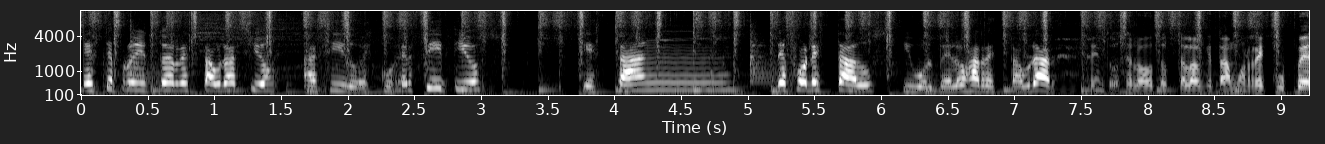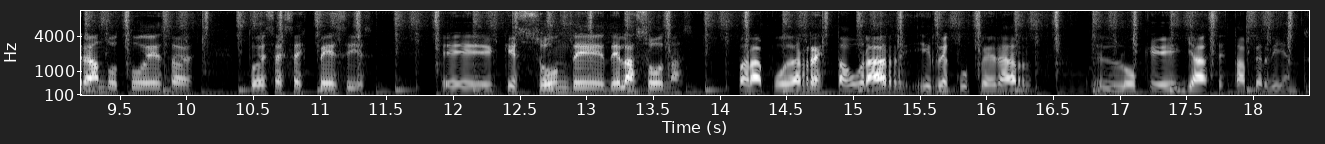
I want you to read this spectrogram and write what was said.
Este proyecto de restauración ha sido escoger sitios que están deforestados y volverlos a restaurar. Entonces lo otro está lo que estamos recuperando todas esas, todas esas especies eh, que son de, de las zonas para poder restaurar y recuperar lo que ya se está perdiendo.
